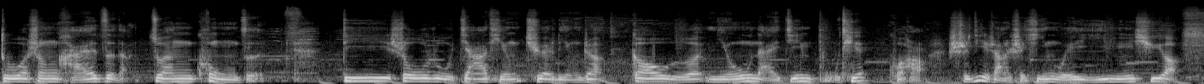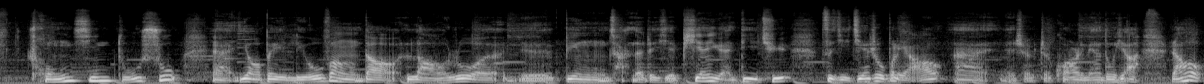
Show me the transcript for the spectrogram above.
多生孩子的钻空子，低收入家庭却领着高额牛奶金补贴。括号实际上是因为移民需要重新读书，哎，要被流放到老弱呃病残的这些偏远地区，自己接受不了，哎，是这括号里面的东西啊。然后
